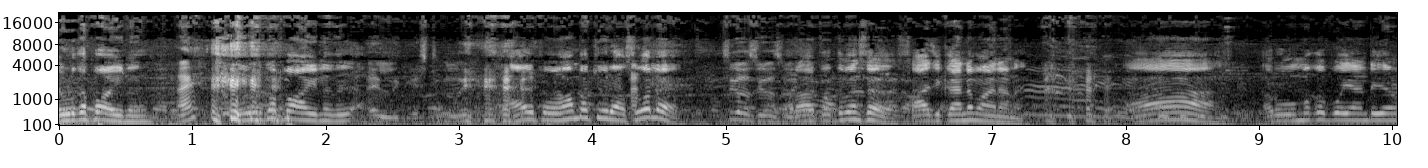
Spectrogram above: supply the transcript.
എവിടുക്ക എവിടുക്ക അത് പോകാൻ പറ്റൂല. അസുഖല്ലേ മനസ്സിലായോ സാജിക്കാന്റെ മാനാണ്. ആ റൂമൊക്കെ പോയാണ്ട് ഞാൻ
